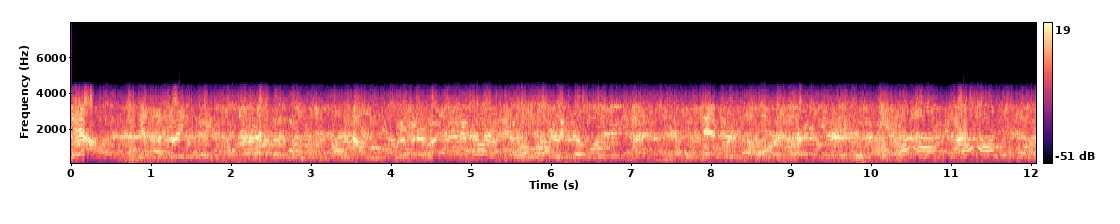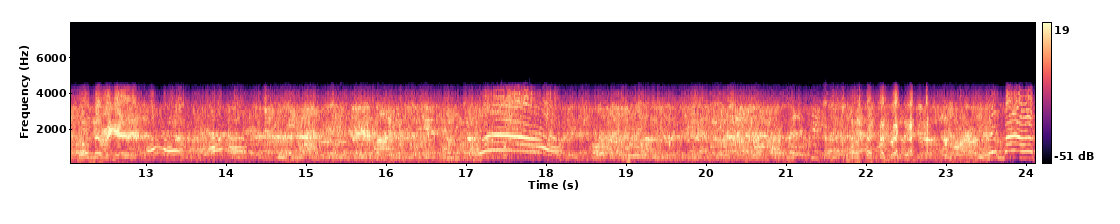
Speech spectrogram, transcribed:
yeah. Get to the train station. And all these women are like, roll up windows, standing at the door and trying to get in. I'll never get it. Good luck.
